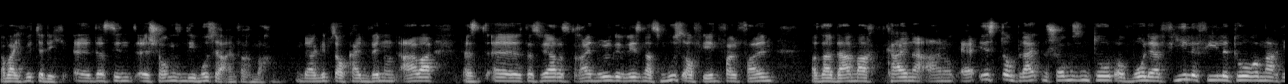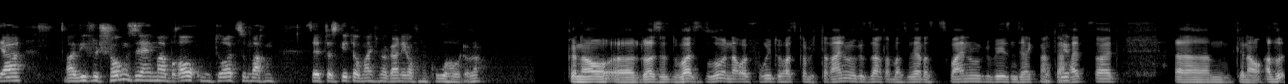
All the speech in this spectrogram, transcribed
aber ich bitte dich, äh, das sind äh, Chancen, die muss er einfach machen. Und da gibt es auch kein Wenn und Aber. Das, äh, das wäre das 3-0 gewesen, das muss auf jeden Fall fallen was er da macht, keine Ahnung. Er ist und bleibt ein Chancentod, obwohl er viele, viele Tore macht, ja. Aber wie viel Chancen er immer braucht, um ein Tor zu machen, selbst das geht doch manchmal gar nicht auf eine Kuhhaut, oder? Genau, äh, du, hast, du warst so in der Euphorie, du hast, glaube ich, 3-0 gesagt, aber es wäre das 2-0 gewesen, direkt nach okay. der Halbzeit. Ähm, genau, also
